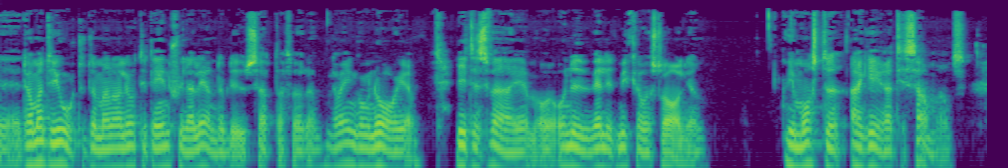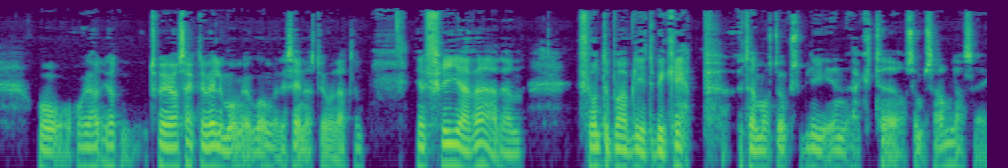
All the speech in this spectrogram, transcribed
Eh, det har man inte gjort utan man har låtit enskilda länder bli utsatta för det. Det var en gång Norge, lite Sverige och, nu väldigt mycket Australien. Vi måste agera tillsammans. Och, och jag, jag, tror jag har sagt det väldigt många gånger de senaste åren att den, den fria världen får inte bara bli ett begrepp utan måste också bli en aktör som samlar sig.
